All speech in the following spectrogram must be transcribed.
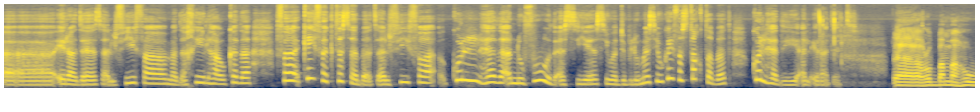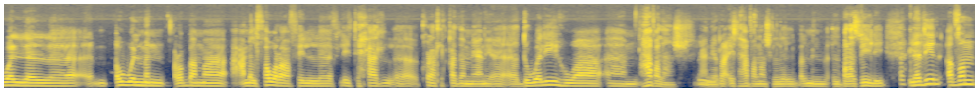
آه، إيرادات الفيفا مداخيلها وكذا فكيف اكتسبت الفيفا كل هذا النفوذ السياسي والدبلوماسي وكيف استقطبت كل هذه الإيرادات؟ آه، ربما هو أول من ربما عمل ثورة في في الاتحاد آه، كرة القدم يعني آه، دولي هو هافالانش يعني مم. الرئيس هافالانش ال- البرازيلي. الذين أظن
